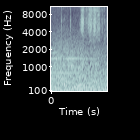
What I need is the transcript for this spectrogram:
Thank you.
